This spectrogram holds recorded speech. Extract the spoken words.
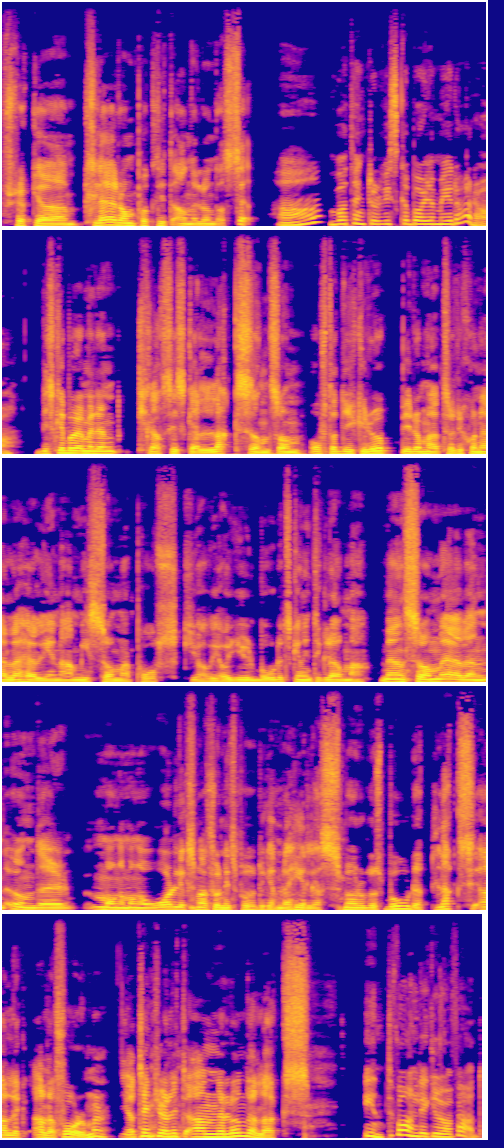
försöka klä dem på ett lite annorlunda sätt. Ja, vad tänkte du vi ska börja med idag då? Vi ska börja med den klassiska laxen som ofta dyker upp i de här traditionella helgerna, midsommar, påsk, ja vi har julbordet ska vi inte glömma. Men som även under många, många år liksom har funnits på det gamla heliga smörgåsbordet. Lax i alla, alla former. Jag tänkte göra lite annorlunda lax. Inte vanlig grövad?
